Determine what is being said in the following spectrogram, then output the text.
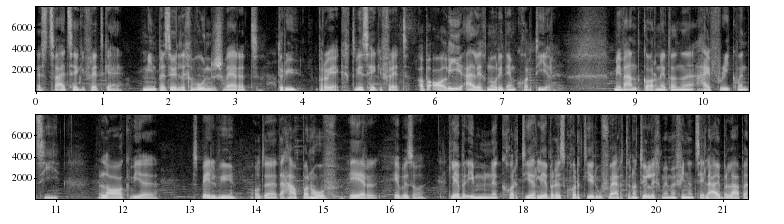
ein zweites Hegefred geben. Mein persönlicher Wunsch wären drei Projekte wie das Hegefred. Aber alle eigentlich nur in dem Quartier. Wir wollen gar nicht eine High-Frequency-Lage wie das Bellevue oder der Hauptbahnhof. Eher eben so lieber in einem Quartier, lieber ein Quartier aufwerten. Natürlich wenn wir finanziell auch überleben.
